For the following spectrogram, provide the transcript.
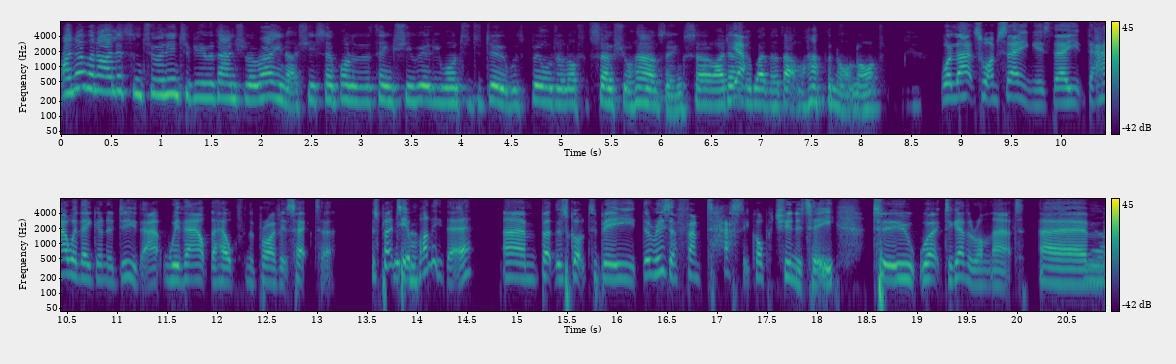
I know when I listened to an interview with Angela Rayner, she said one of the things she really wanted to do was build a lot of social housing. So I don't yeah. know whether that will happen or not. Well, that's what I'm saying is they, how are they going to do that without the help from the private sector? There's plenty yeah. of money there. Um, but there's got to be, there is a fantastic opportunity to work together on that. Um, yeah.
